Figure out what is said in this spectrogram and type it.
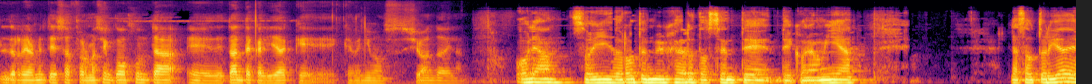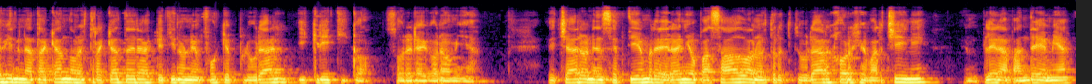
realmente esa formación conjunta eh, de tanta calidad que, venimos llevando adelante. Hola, soy Ido Rottenbürger, docente de Economía. Las autoridades vienen atacando nuestra cátedra que tiene un enfoque plural y crítico sobre la economía. Echaron en septiembre del año pasado a nuestro titular Jorge Marchini, en plena pandemia.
